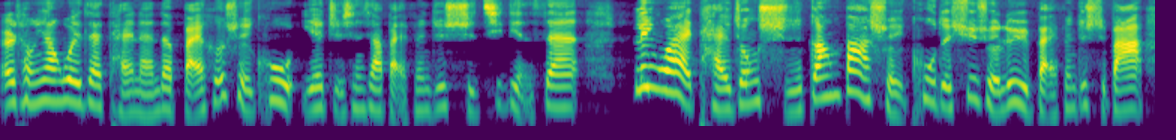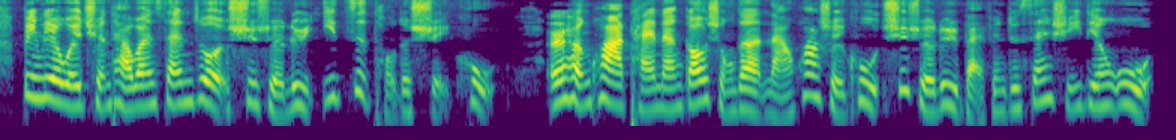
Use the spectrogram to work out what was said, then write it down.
而同样位在台南的白河水库也只剩下百分之十七点三。另外，台中石冈坝水库的蓄水率百分之十八，并列为全台湾三座蓄水率一字头的水库。而横跨台南、高雄的南化水库蓄水率百分之三十一点五，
